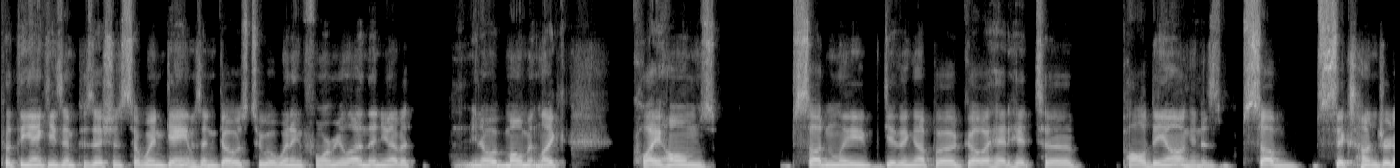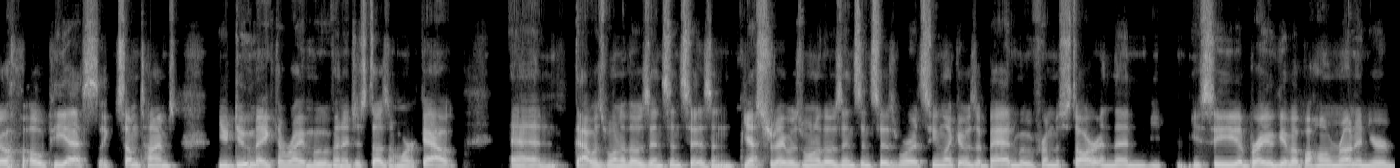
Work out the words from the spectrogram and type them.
put the Yankees in positions to win games and goes to a winning formula, and then you have a you know a moment like Clay Holmes suddenly giving up a go ahead hit to Paul DeJong and his sub 600 OPS. Like sometimes you do make the right move and it just doesn't work out. And that was one of those instances. And yesterday was one of those instances where it seemed like it was a bad move from the start. And then you, you see Abreu give up a home run, and you're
